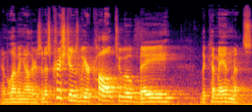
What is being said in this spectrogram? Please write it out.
and loving others. And as Christians, we are called to obey the commandments.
